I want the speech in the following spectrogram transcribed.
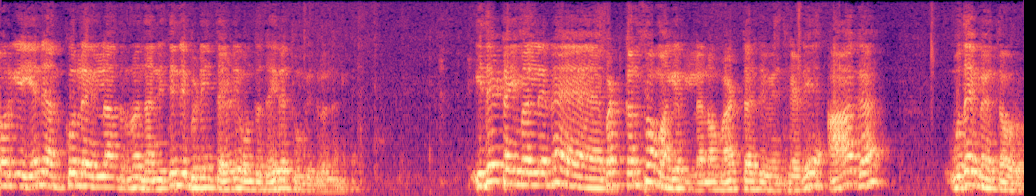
ಅವ್ರಿಗೆ ಏನೇ ಅನುಕೂಲ ಇಲ್ಲ ಅಂದ್ರೂ ನಾನಿದ್ದೀನಿ ಬಿಡಿ ಅಂತ ಹೇಳಿ ಒಂದು ಧೈರ್ಯ ತುಂಬಿದ್ರು ನನಗೆ. ಇದೇ ಟೈಮಲ್ಲೇನೆ ಬಟ್ ಕನ್ಫರ್ಮ್ ಆಗಿರಲಿಲ್ಲ, ನಾವು ಮಾಡ್ತಾ ಇದ್ದೀವಿ ಅಂತ ಹೇಳಿ. ಆಗ ಉದಯ್ ಮೆಹ್ತಾ ಅವರು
